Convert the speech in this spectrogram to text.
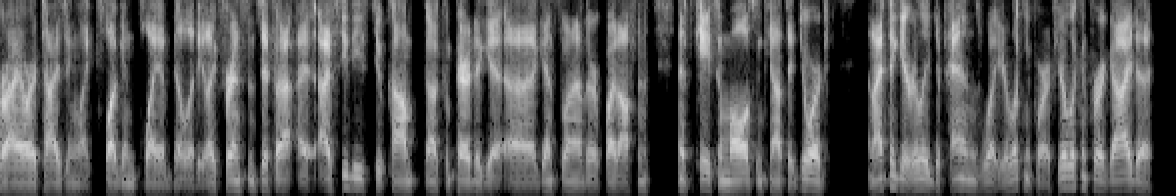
prioritizing like plug and play ability. Like for instance, if I, I see these two comp uh, compared to get uh, against one another quite often, and it's Cason Wallace and Keyonte George. And I think it really depends what you're looking for. If you're looking for a guy to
